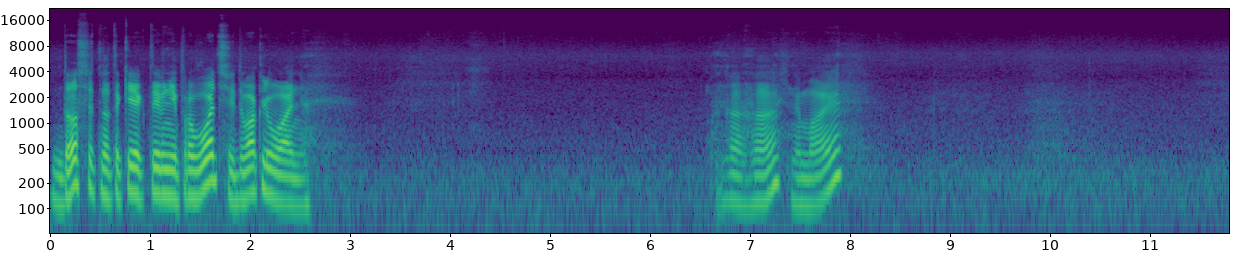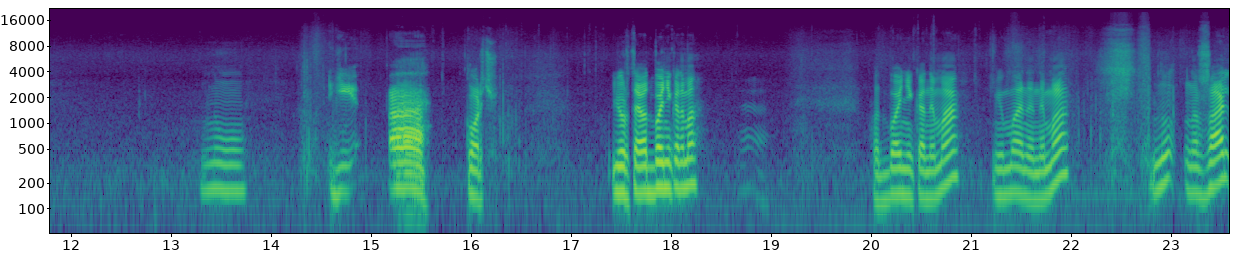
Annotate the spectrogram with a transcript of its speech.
Досить на такій активній проводці два клювання. Ага, немає. Ну. Є. А, корч. Юр, тебе отбойника нема? Отбойника нема. І в мене нема. Ну, на жаль,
